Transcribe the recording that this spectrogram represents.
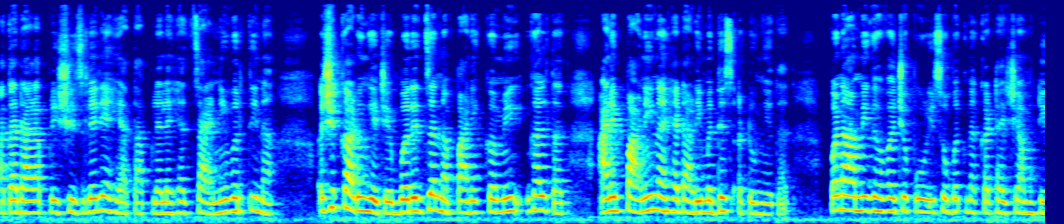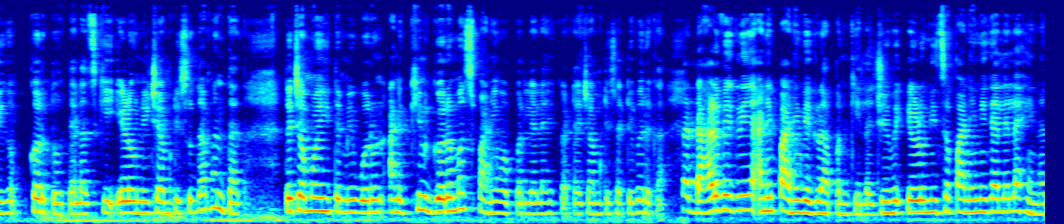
आता डाळ आपली शिजलेली आहे आता आपल्याला ह्या चाळणीवरती ना अशी काढून घ्यायची. बरेच जण ना पाणी कमी घालतात आणि पाणी ना ह्या डाळीमध्येच अटून घेतात. पण आम्ही गव्हाच्या पोळीसोबत ना आमटी करतो. त्यालाच की एळवणीची आमटीसुद्धा म्हणतात. त्याच्यामुळे इथं मी वरून आणखीन गरमच पाणी वापरलेलं आहे कटाच्या आमटीसाठी बरं का. तर डाळ वेगळी आणि पाणी वेगळं आपण केलं. जे एळवणीचं पाणी निघालेलं आहे ना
